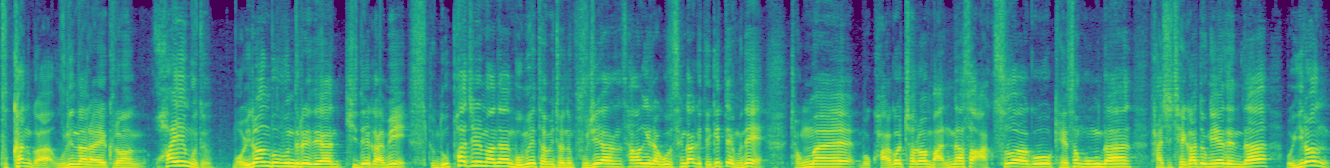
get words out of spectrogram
북한과 우리나라의 그런 화해 무드 뭐 이런 부분들에 대한 기대감이 좀 높아질 만한 모멘텀이 저는 부재한 상황이라고 생각이 되기 때문에 정말 뭐 과거처럼 만나서 악수하고 개성공단 다시 재가동해야 된다 뭐 이런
